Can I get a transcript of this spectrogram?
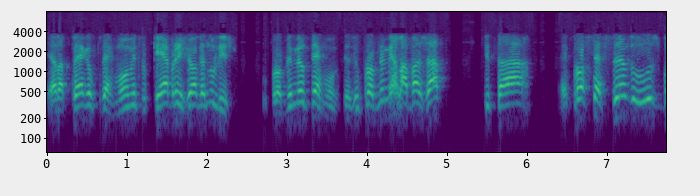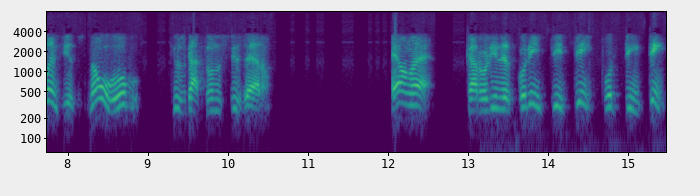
Ela pega o termômetro, quebra e joga no lixo. O problema é o termômetro. O problema é a Lava Jato que está é, processando os bandidos, não o roubo que os gatunos fizeram. É ou não é? Carolina Ercolim, tintim por tintim.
